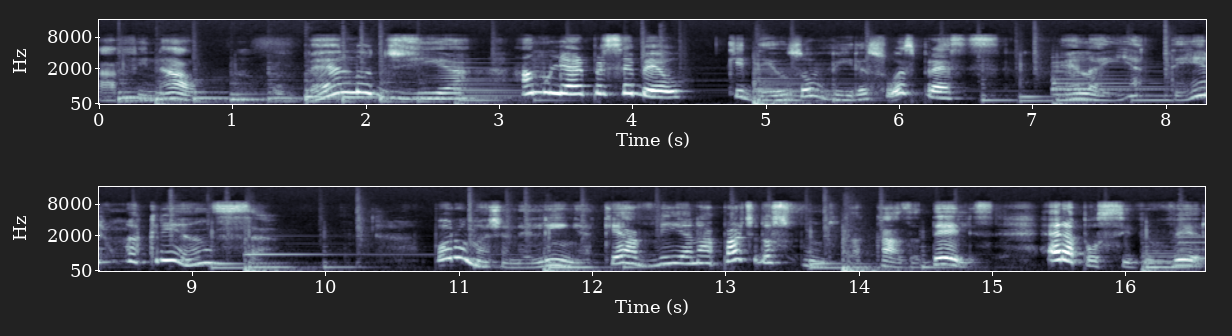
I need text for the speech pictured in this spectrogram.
Afinal, um belo dia, a mulher percebeu que Deus ouvira suas preces. Ela ia ter uma criança. Por uma janelinha que havia na parte dos fundos da casa deles, era possível ver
